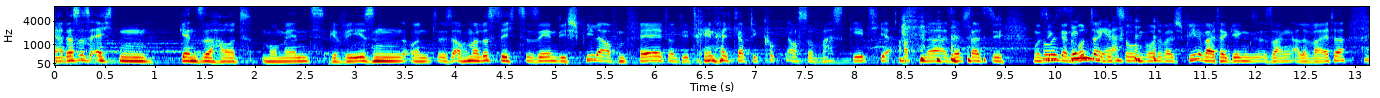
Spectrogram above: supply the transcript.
Ja, das ist echt ein Gänsehaut-Moment gewesen und es ist auch immer lustig zu sehen, die Spieler auf dem Feld und die Trainer, ich glaube, die guckten auch so, was geht hier ab? Ne? Selbst als die Musik dann runtergezogen wir? wurde, weil das Spiel weiterging, sangen alle weiter. Ja.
